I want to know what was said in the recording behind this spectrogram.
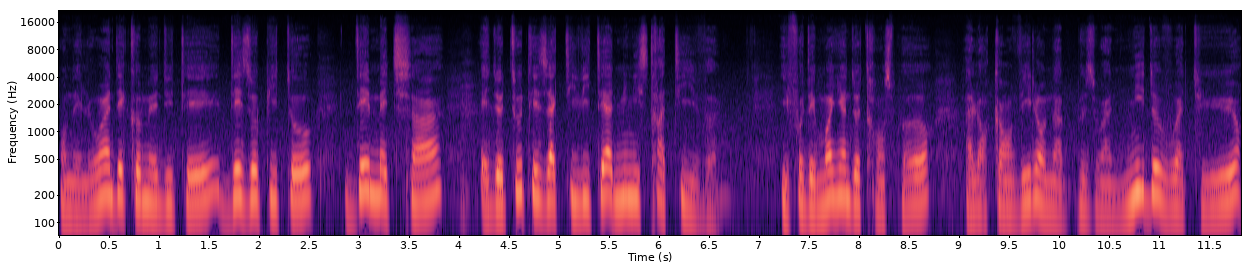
on est loin des commodités, des hôpitaux, des médecins et de toutes les activités administratives. Il faut des moyens de transport, alors qu'en ville, on n'a besoin ni de voiture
